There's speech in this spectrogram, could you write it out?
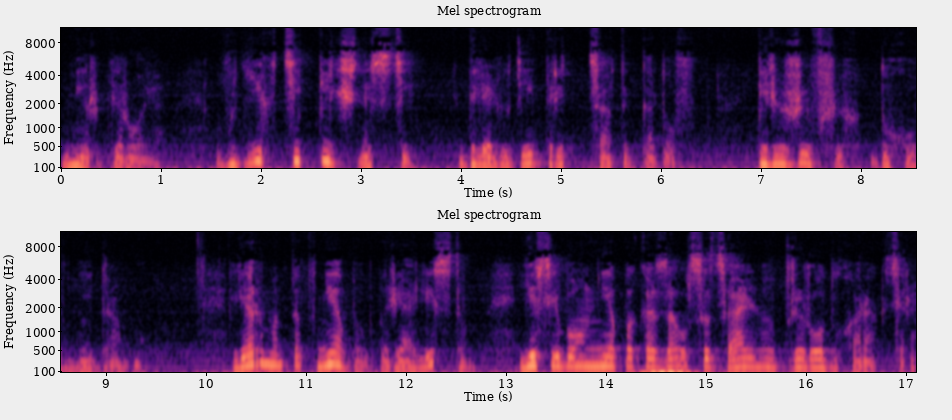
мир героя, в их типичности – для людей 30-х годов, переживших духовную драму. Лермонтов не был бы реалистом, если бы он не показал социальную природу характера,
